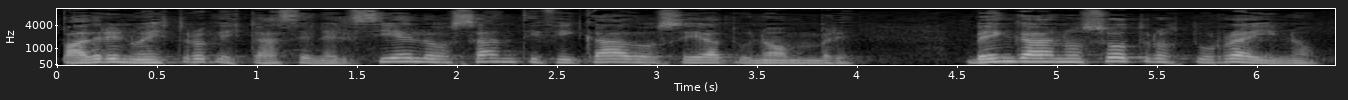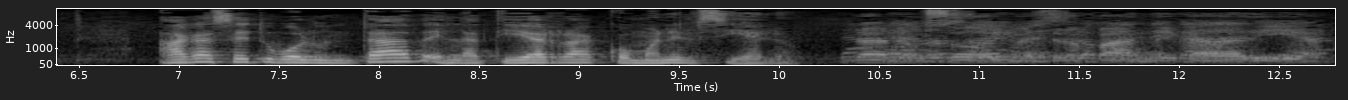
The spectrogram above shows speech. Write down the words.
Padre nuestro que estás en el cielo, santificado sea tu nombre. Venga a nosotros tu reino. Hágase tu voluntad en la tierra como en el cielo. Danos hoy nuestro pan de cada día.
